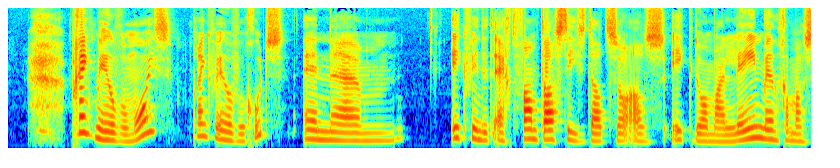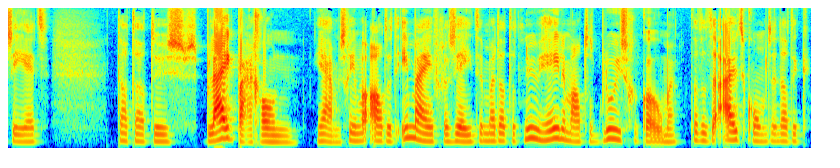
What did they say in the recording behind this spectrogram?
Brengt me heel veel moois. Brengt me heel veel goeds. En ehm, ik vind het echt fantastisch dat zoals ik door Marleen ben gemasseerd, dat dat dus blijkbaar gewoon, ja, misschien wel altijd in mij heeft gezeten, maar dat het nu helemaal tot bloei is gekomen. Dat het eruit komt en dat ik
